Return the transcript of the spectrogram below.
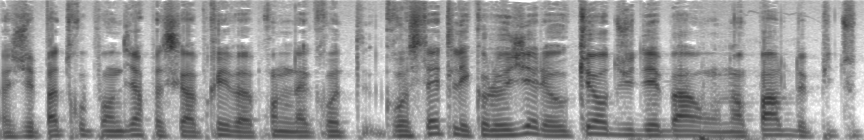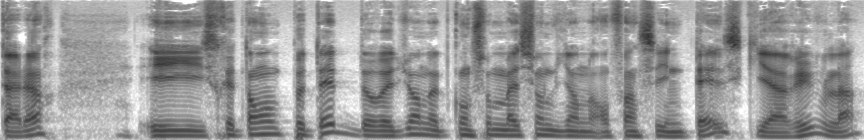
Je vais pas trop en dire parce qu'après il va prendre la grosse tête. L'écologie, elle est au cœur du débat. On en parle depuis tout à l'heure. Et il serait temps peut-être de réduire notre consommation de viande. Enfin, c'est une thèse qui arrive là.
